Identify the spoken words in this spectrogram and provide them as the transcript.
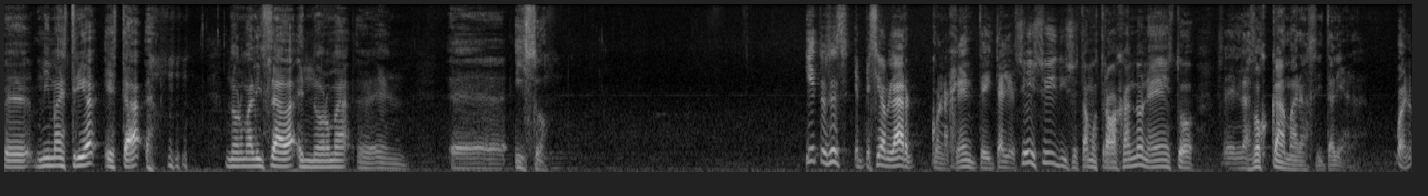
eh, mi maestría está normalizada en norma en, ISO. Y entonces empecé a hablar con la gente italiana. Sí, sí, dice, estamos trabajando en esto, en las dos cámaras italianas. Bueno,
